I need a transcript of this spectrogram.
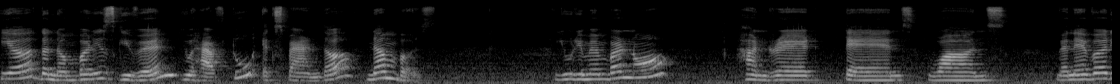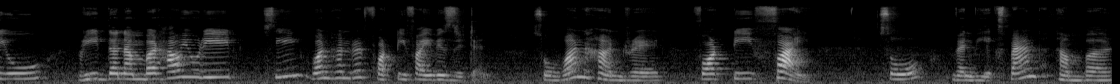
Here the number is given. You have to expand the numbers. You remember no? Hundred, tens, ones. Whenever you read the number, how you read? See 145 is written. So 145. So when we expand the number,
